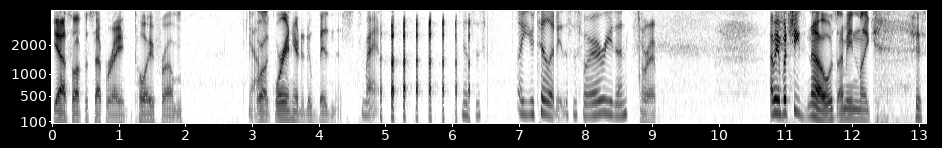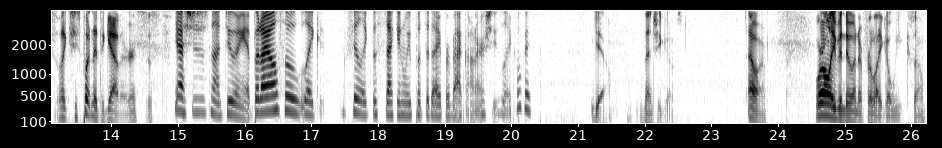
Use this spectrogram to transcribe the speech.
Yeah, so we'll have to separate toy from. Yeah. We're like we're in here to do business. Right. this is a utility. This is for a reason. All right. I mean, but she knows. I mean, like she's like she's putting it together. It's just Yeah, she's just not doing it. But I also like feel like the second we put the diaper back on her, she's like, okay. yeah. Then she goes. Oh. We're only been doing it for like a week, so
